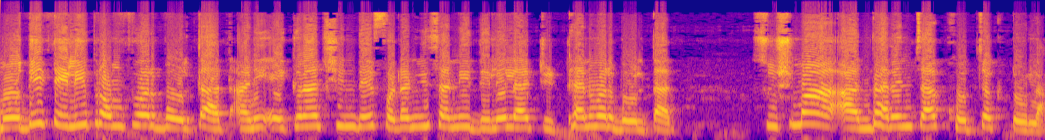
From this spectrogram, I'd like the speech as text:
मोदी टेलिप्रॉम्प्टवर बोलतात आणि एकनाथ शिंदे फडणवीसांनी दिलेल्या चिठ्ठ्यांवर बोलतात. सुषमा अंधारेंचा खोचक टोला.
